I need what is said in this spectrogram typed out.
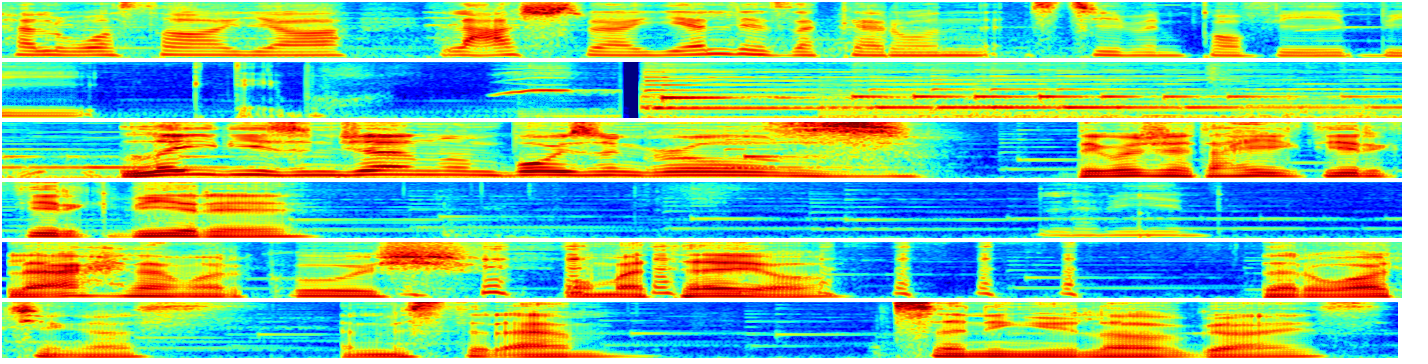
هالوصايا العشرة يلي ذكرهم ستيفن كوفي بكتابه Ladies and gentlemen, boys and girls بدي وجه تحية كتير كتير كبيرة لمين؟ لأحلى مركوش وماتيو that are watching us and Mr. M sending you love guys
